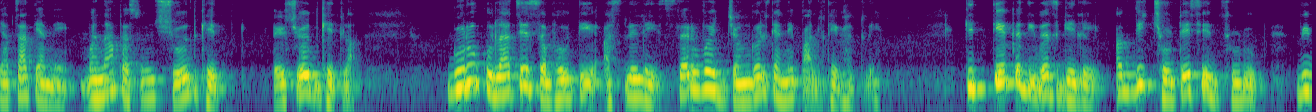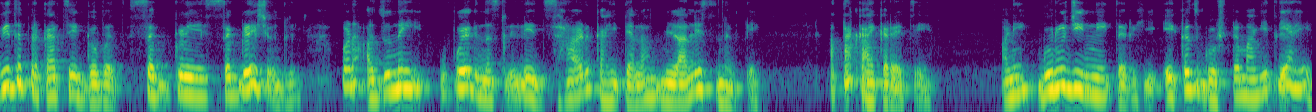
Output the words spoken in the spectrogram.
याचा त्याने मनापासून शोध घेत शोध घेतला. गुरुकुलाचे सभोवती असलेले सर्व जंगल त्याने पालथे घातले. कित्येक दिवस गेले अगदी छोटेसे झुडूप विविध प्रकारचे गवत सगळे सगळे शोधले. पण अजूनही उपयोग नसलेले झाड काही त्याला मिळालेच नव्हते. आता काय करायचे? आणि गुरुजींनी तर ही एकच गोष्ट मागितली आहे.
